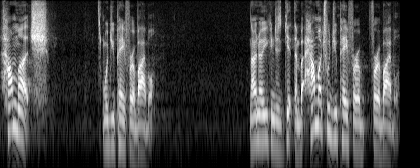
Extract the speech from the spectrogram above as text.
How much would you pay for a Bible? Now, I know you can just get them, but how much would you pay for a, for a Bible?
